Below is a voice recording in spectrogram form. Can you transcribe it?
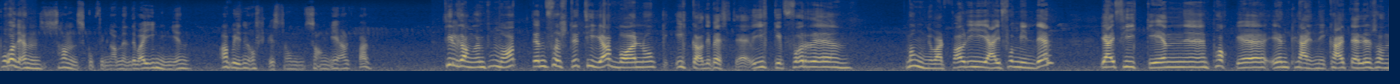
på den sandskuffinga, men det var ingen av de norske som sang, iallfall. Tilgangen på mat den første tida var nok ikke av det beste. Ikke for eh, mange, i hvert fall. Jeg for min del. Jeg fikk en eh, pakke, en kleinikite eller sånn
